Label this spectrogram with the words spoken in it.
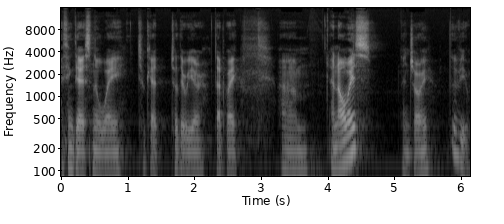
I think there's no way to get to the rear that way. Um, and always enjoy the view.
